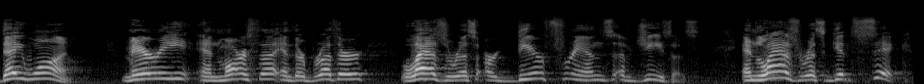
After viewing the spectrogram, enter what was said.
Day one, Mary and Martha and their brother Lazarus are dear friends of Jesus. And Lazarus gets sick.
